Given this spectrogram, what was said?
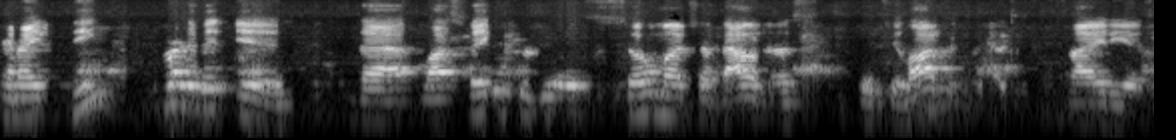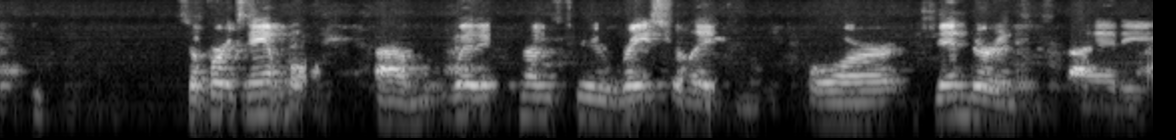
And I think part of it is that Las Vegas reveals so much about us sociologically as a society. As a so, for example, um, when it comes to race relations or gender in society,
